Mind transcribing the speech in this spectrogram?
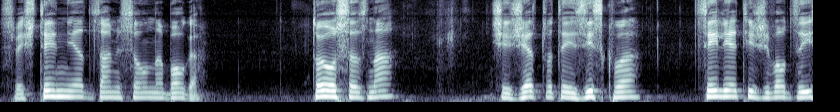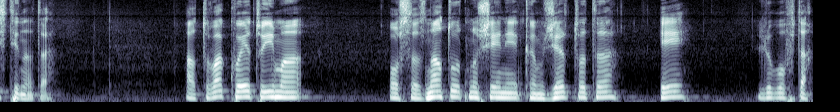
свещеният замисъл на Бога. Той осъзна, че жертвата изисква целият ти живот за истината. А това, което има осъзнато отношение към жертвата е любовта.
